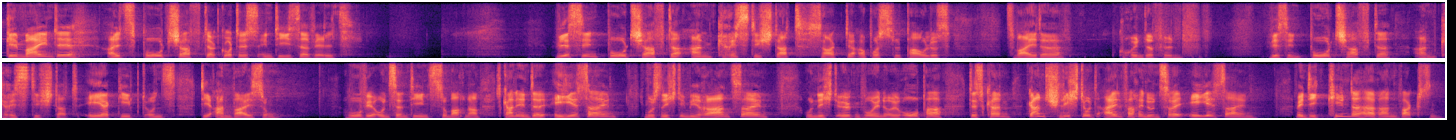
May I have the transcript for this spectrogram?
Gemeinde als Botschafter Gottes in dieser Welt. Wir sind Botschafter an Christi Stadt, sagt der Apostel Paulus, 2. Korinther 5. Wir sind Botschafter an Christi Stadt. Er gibt uns die Anweisung, wo wir unseren Dienst zu machen haben. Es kann in der Ehe sein, es muss nicht im Iran sein, und nicht irgendwo in Europa. Das kann ganz schlicht und einfach in unserer Ehe sein, wenn die Kinder heranwachsen.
